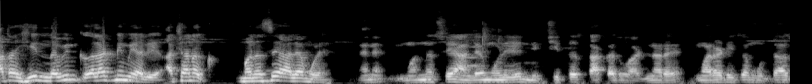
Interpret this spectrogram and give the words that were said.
आता ही नवीन कलाटणी मिळाली अचानक मनसे आल्यामुळे. नाही नाही मनसे आल्यामुळे निश्चितच ताकद वाढणार आहे. मराठीचा मुद्दा आज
